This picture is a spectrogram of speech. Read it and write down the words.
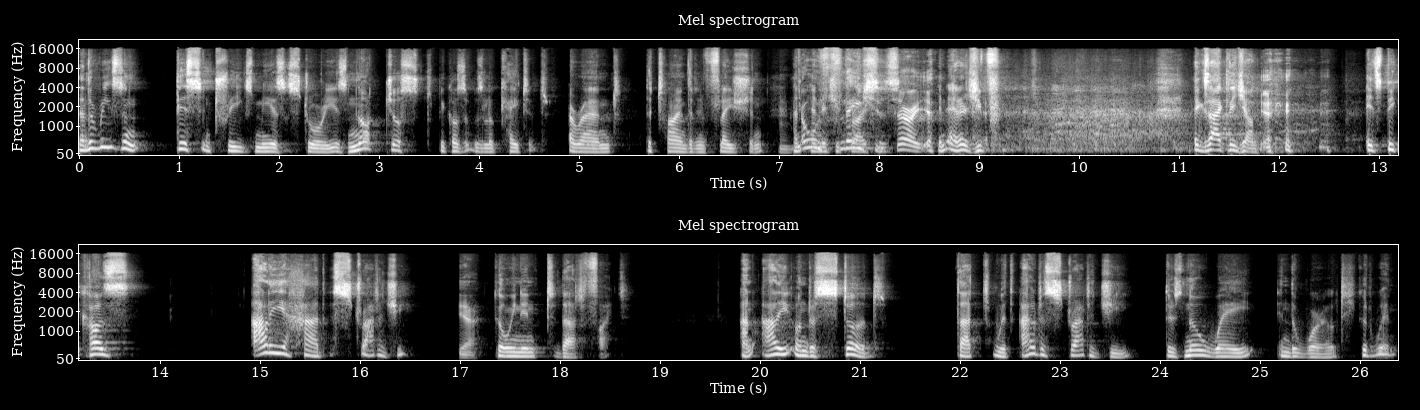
Now, the reason this intrigues me as a story is not just because it was located around the time that inflation mm. and Oh, energy inflation, prices. sorry. And energy. pr- exactly, John. it's because Ali had a strategy Yeah. going into that fight. And Ali understood that without a strategy, there's no way in the world he could win.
